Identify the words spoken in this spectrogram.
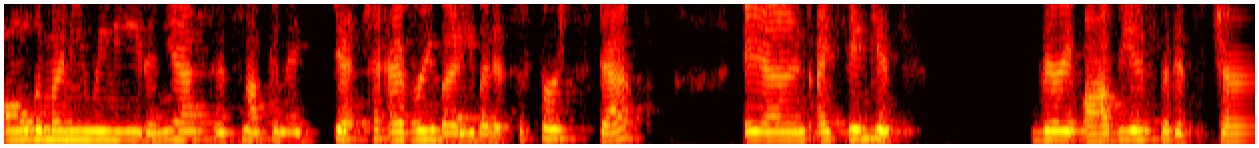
all the money we need. And yes, it's not going to get to everybody, but it's a first step. And I think it's very obvious that it's just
